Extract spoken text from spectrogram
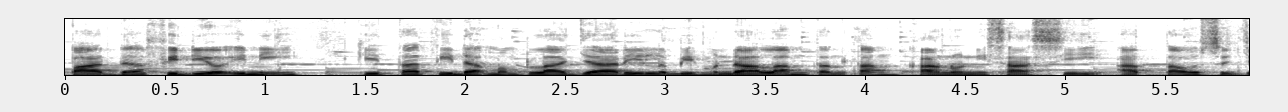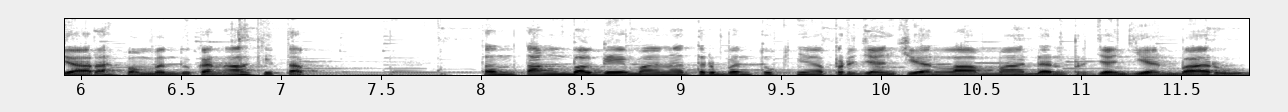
Pada video ini, kita tidak mempelajari lebih mendalam tentang kanonisasi atau sejarah pembentukan Alkitab. Tentang bagaimana terbentuknya Perjanjian Lama dan Perjanjian Baru,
